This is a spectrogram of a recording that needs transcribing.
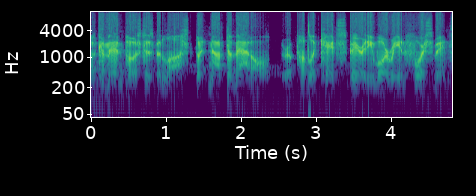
A command post has been lost, but not the battle. The Republic can't spare any more reinforcements.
